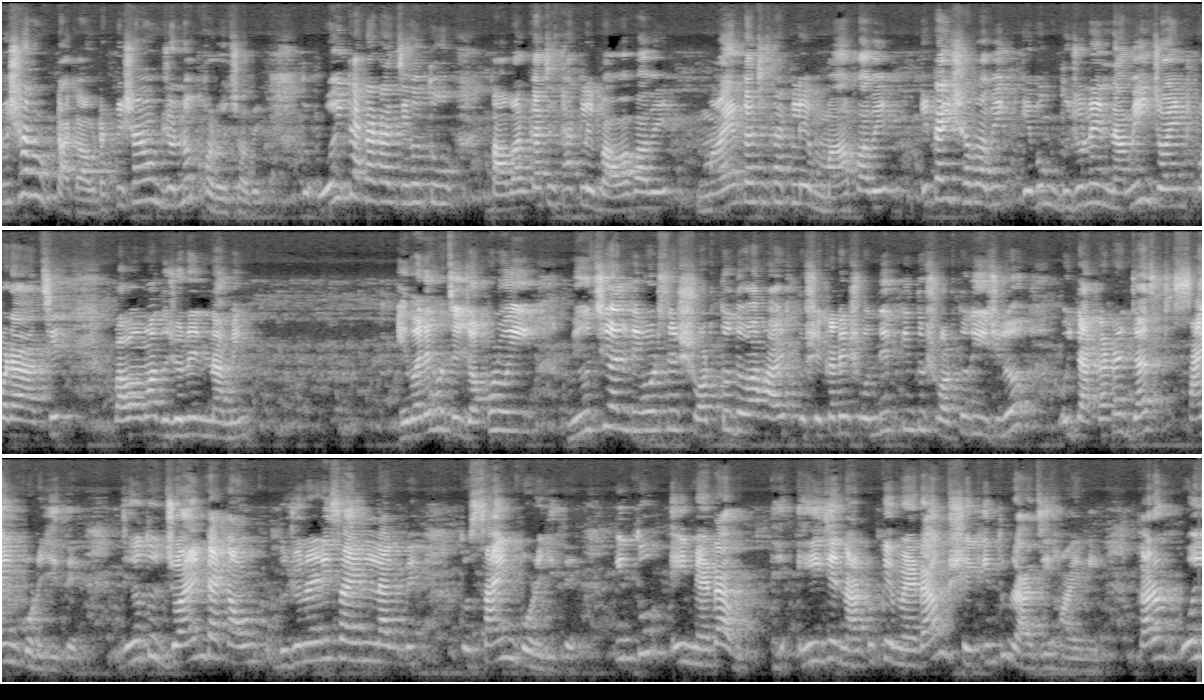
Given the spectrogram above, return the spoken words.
কৃষাণুর টাকা, ওটা কৃষাণুর জন্য খরচ হবে। তো ওই টাকাটা যেহেতু বাবার কাছে থাকলে বাবা পাবে, মায়ের কাছে থাকলে মা পাবে, এটাই স্বাভাবিক এবং দুজনের নামেই জয়েন্ট করা আছে বাবা মা দুজনের নামেই। এবারে হচ্ছে যখন ওই মিউচুয়াল ডিভোর্সের শর্ত দেওয়া হয়, তো সেখানে সন্দীপ কিন্তু শর্ত দিয়েছিল ওই টাকাটা জাস্ট সাইন করে দিতে। যেহেতু জয়েন্ট অ্যাকাউন্ট দুজনেরই সাইন লাগবে, তো সাইন করে দিতে। কিন্তু এই ম্যাডাম এই যে নাটকে ম্যাডাম সে কিন্তু রাজি হয়নি। কারণ ওই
